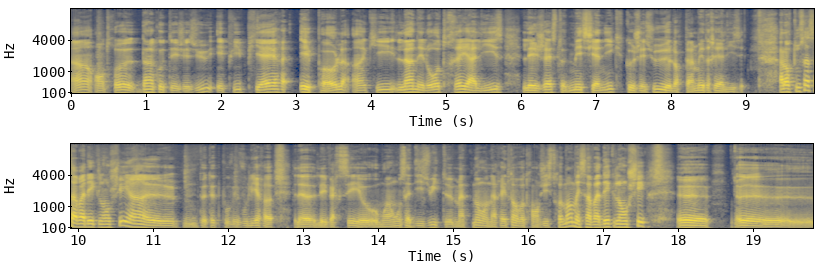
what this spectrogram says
hein, entre d'un côté Jésus et puis Pierre et Paul, hein, qui l'un et l'autre réalisent les gestes messianiques que Jésus leur permet de réaliser. Alors tout ça, ça va déclencher, euh, peut-être pouvez-vous lire euh, les versets au moins 11 à 18 maintenant en arrêtant votre enregistrement, mais ça va déclencher euh, euh,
